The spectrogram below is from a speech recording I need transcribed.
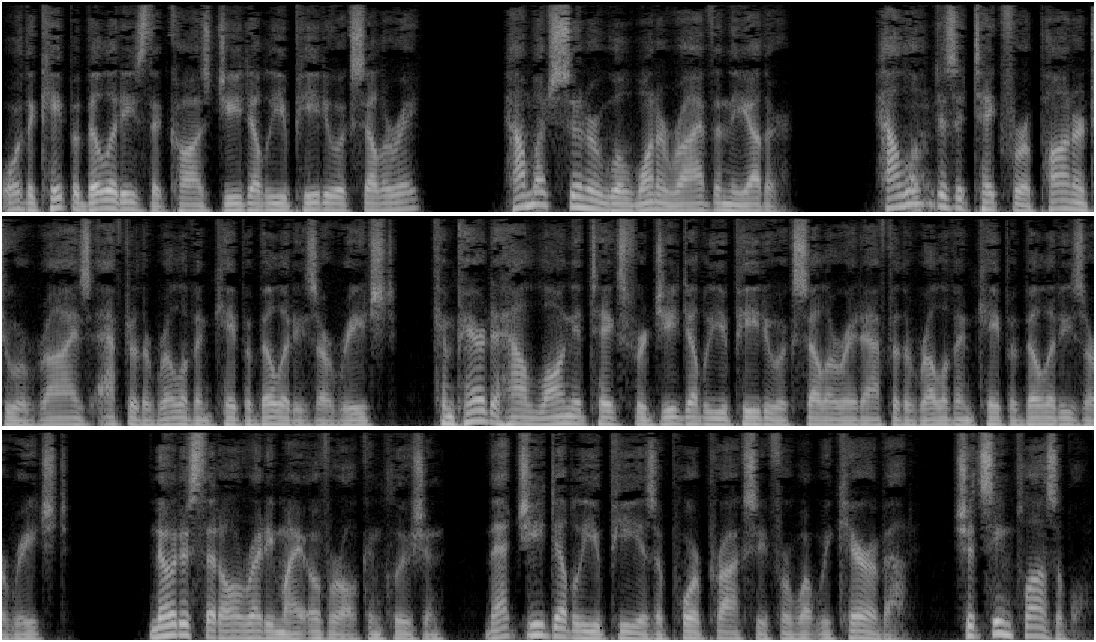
or the capabilities that cause GWP to accelerate? How much sooner will one arrive than the other? How long does it take for a PONR to arise after the relevant capabilities are reached, compared to how long it takes for GWP to accelerate after the relevant capabilities are reached? Notice that already my overall conclusion, that GWP is a poor proxy for what we care about, should seem plausible.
